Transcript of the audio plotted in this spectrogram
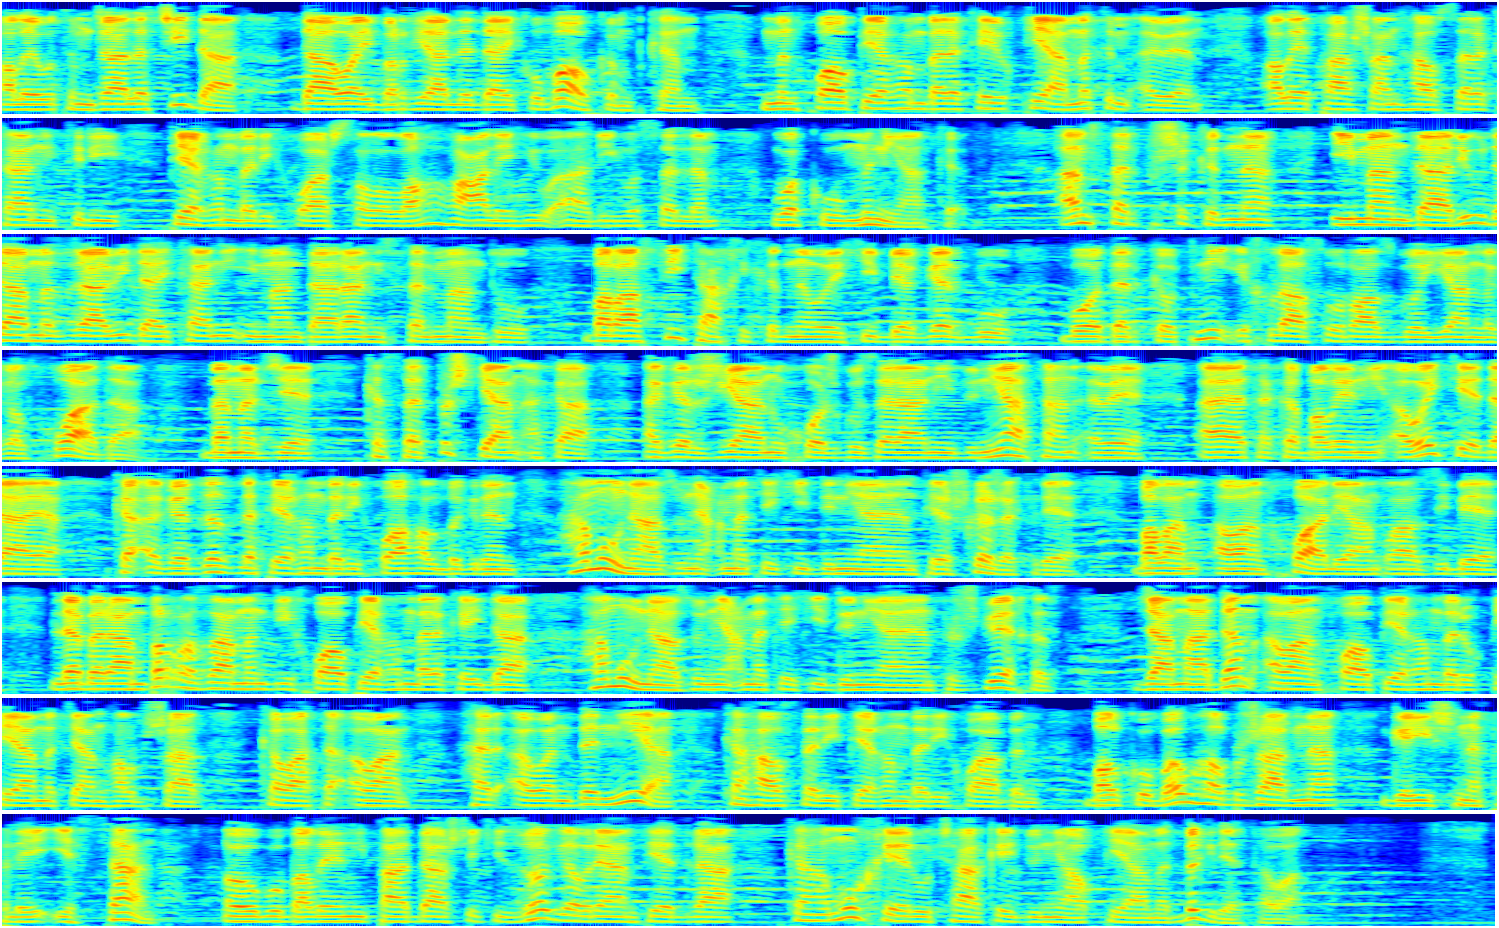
ئەڵێ وتم جا لە چیدا داوای بڕیار لە دایک و باوکم بکەم من خوا و پێغەمبەرەکەی و قیامەتم ئەوێن ئەڵێ پاشان هاوسەرەکانی تری پێغەمبەری خواش صلی اللە علیه و آله و سلم وەکو منیان کرد ئەم سەرپشککردنە ئیمانداری و دامەزراوی دایکانی ئیماندارانی سەلماند و بەڕاستی تاقیکردنەوەیەکی بێگەرد بوو بۆ دەرکەوتنی ئیخلاس و ڕاستگۆییان لەگەڵ خوادا بەمەرجێ کە سەرپشکیان ئەکا ئەگەر ژیان و خۆشگوزەرانی دنیاتان ئەوێ ئایەتەکە بەڵێنی ئەوەی تێدایە کە ئەگەر دەست لە پێغەمبەری خوا هەڵبگرن هەموو ناز و نیعمەتێکی دنیایان پێشکەش ئەکرێ بەڵام ئەوان خوا لێیان ڕازی بێ لەبەرامبەر ڕەزامەندی خوا و پێغەمبەرەکەیدا هەموو ناز و نیعمەتێکی دنیایان پشتگوێ خست جا مادەم ئەوان خوا و پێغەمبەر و قیامەتیان هەڵبژارد کەواتە ئەوان هەر ئەوەندە نییە کە هاوسەری پێغەمبەری خوا بن بەڵکو بەو هەڵبژاردنە گەیشتنە پلەی ئیحسان ئەوە بوو بەڵێنی پاداشتێکی زۆر گەورەیان پێدرا کە هەموو خێر و چاکەی دنیا و قیامەت بگرێتەوە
